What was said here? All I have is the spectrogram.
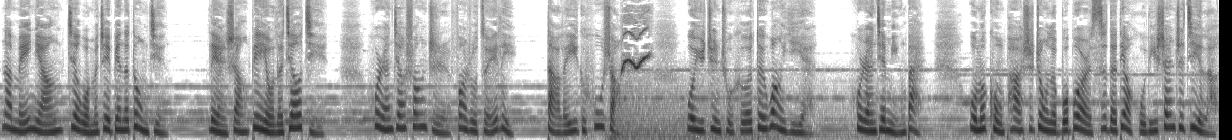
那梅娘见我们这边的动静，脸上便有了焦急，忽然将双指放入嘴里，打了一个呼哨。我与郡主和对望一眼，忽然间明白，我们恐怕是中了博波尔斯的调虎离山之计了。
